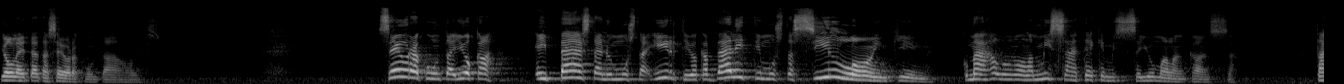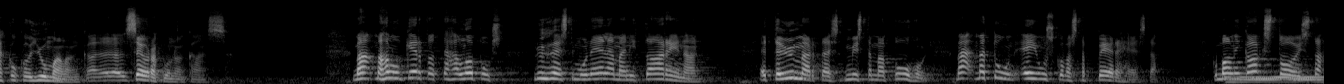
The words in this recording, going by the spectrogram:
jollei tätä seurakuntaa olisi. Seurakunta, joka ei päästänyt musta irti, joka välitti musta silloinkin, kun mä haluan olla missään tekemisissä Jumalan kanssa. Tai koko Jumalan, seurakunnan kanssa. Mä, mä haluan kertoa tähän lopuksi lyhyesti mun elämäni tarinan, että ymmärtäisit, mistä mä puhun. Mä, mä tuun ei-uskovasta perheestä. Kun mä olin 12,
